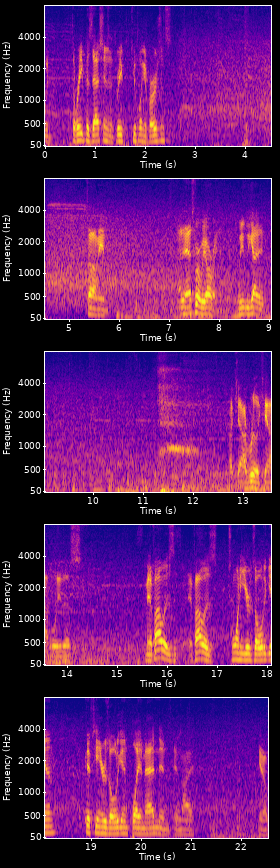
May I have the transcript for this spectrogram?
with three possessions and three two-point conversions. So I mean, I mean that's where we are right now. We we got to I can I really cannot believe this. I mean, if I was if I was 20 years old again, 15 years old again, playing Madden in, in my, you know,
